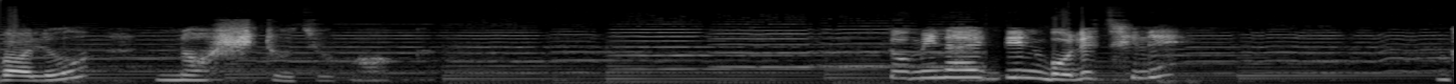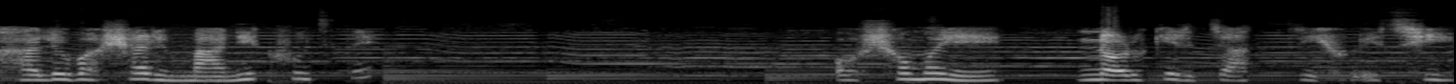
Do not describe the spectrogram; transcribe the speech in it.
বলো, নষ্ট যুবক। তুমি না একদিন বলেছিলে, ভালোবাসার মানে খুঁজতে? অসময়ে নরকের যাত্রী হয়েছি।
